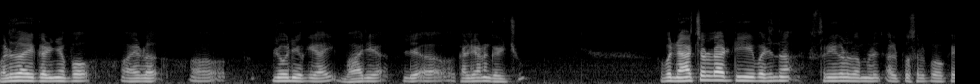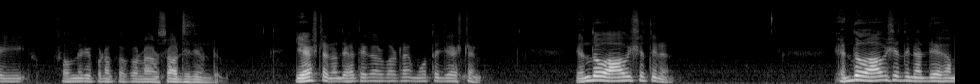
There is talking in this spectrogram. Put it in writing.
വലുതായി കഴിഞ്ഞപ്പോൾ അയാൾ ജോലിയൊക്കെ ആയി. ഭാര്യ കല്യാണം കഴിച്ചു. അപ്പോൾ നാച്ചുറലായിട്ട് ഈ വരുന്ന സ്ത്രീകൾ തമ്മിൽ അല്പസ്വല്പമൊക്കെ ഈ സൗന്ദര്യപ്പിണക്കൊക്കെ ഉണ്ടാകാൻ സാധ്യതയുണ്ട്. ജ്യേഷ്ഠൻ അദ്ദേഹത്തെക്കാൾ വളരെ മൂത്ത ജ്യേഷ്ഠൻ. എന്തോ ആവശ്യത്തിന് എന്തോ ആവശ്യത്തിന് അദ്ദേഹം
